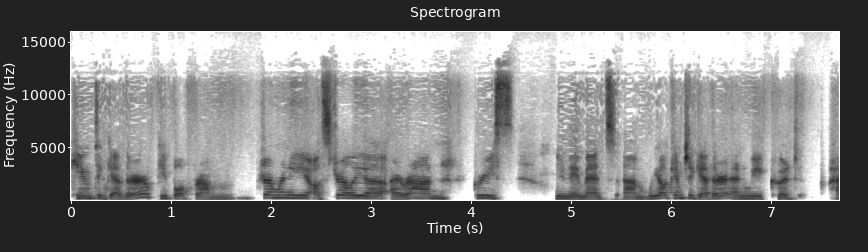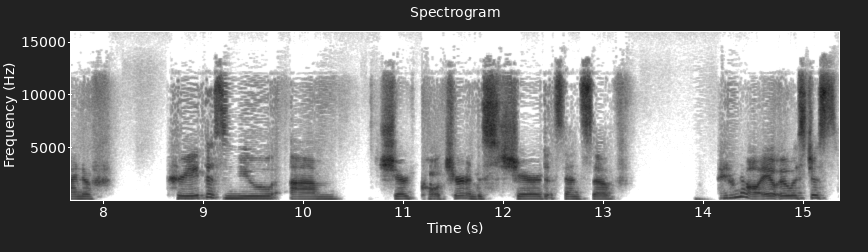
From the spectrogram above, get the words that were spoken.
came together people from Germany, Australia, Iran, Greece, you name it. Um, we all came together and we could kind of create this new um, shared culture and this shared sense of, I don't know, it, it was just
